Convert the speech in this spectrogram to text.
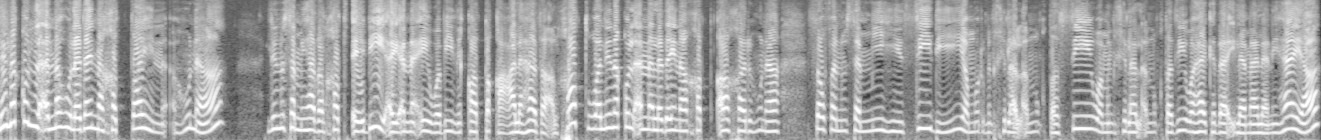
لنقل أنه لدينا خطين هنا. لنسمي هذا الخط AB أي أن A و B نقاط تقع على هذا الخط. ولنقل أن لدينا خط آخر هنا سوف نسميه CD يمر من خلال النقطة C ومن خلال النقطة D وهكذا إلى ما لا نهاية.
